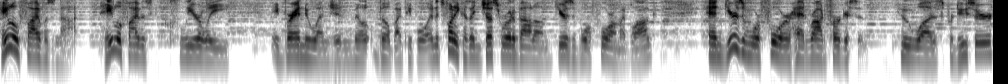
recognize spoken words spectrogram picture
Halo 5 was not. Halo 5 is clearly a brand new engine built, by people. And it's funny because I just wrote about um, Gears of War 4 on my blog. And Gears of War 4 had Rod Ferguson, who was producer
